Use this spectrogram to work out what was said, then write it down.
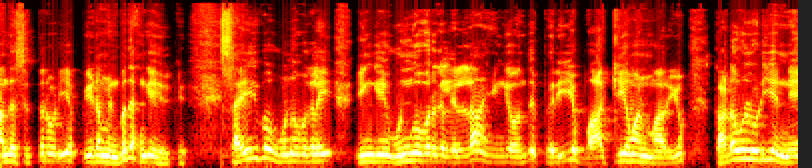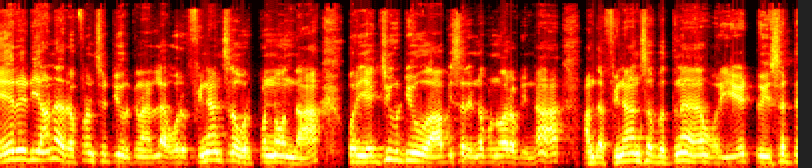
அந்த சித்தருடைய பீடம் என்பது அங்கே இருக்கு. சைவ உணவுகளை இங்கே உண்பவர்கள் எல்லாம் இங்க வந்து பெரிய பாக்கியவான் மாறியும் கடவுளுடைய நேரடியான ரெஃபரன்சிட்டிவ் இருக்கிறான்ல ஒரு ஃபினான்ஸ்ல ஒர்க் பண்ணவன் தான் ஒரு எக்ஸிகூட்டிவ் ஆஃபீஸர் என்ன பண்ணுவார் அப்படின்னா அந்த ஃபினான்ஸை பத்தின ஒரு ஏ டு இசட்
